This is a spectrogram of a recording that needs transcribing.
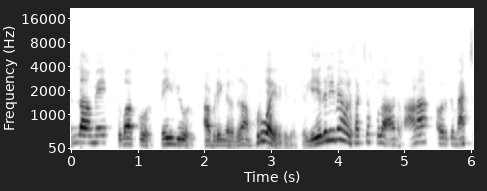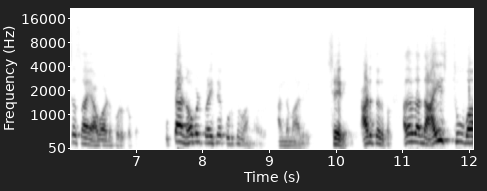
எல்லாமே துபாக்கூர் ஃபெயில்யூர் அப்படிங்கிறது தான் ப்ரூவ் ஆயிருக்கு இது வரைக்கும். எதுலையுமே அவர் சக்சஸ்ஃபுல்லாக ஆகல. ஆனா அவருக்கு மேக்சஸ் ஆய் அவார்டு கொடுக்கப்படும் விட்டா நோபல் பிரைஸே கொடுத்துருவாங்க அவருக்கு அந்த மாதிரி. சரி அடுத்தது அதாவது அந்த ஐஸ் தூபா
